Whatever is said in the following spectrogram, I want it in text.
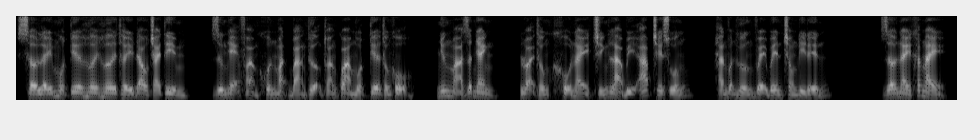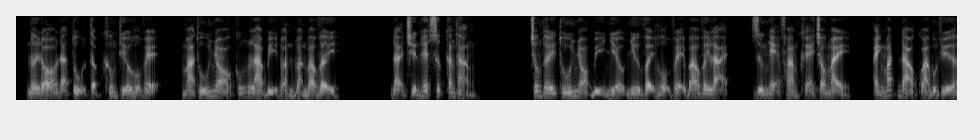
Sờ lấy một tia hơi hơi thấy đau trái tim, Dương nhẹ phàm khuôn mặt bảng thượng thoáng qua một tia thống khổ, nhưng mà rất nhanh, loại thống khổ này chính là bị áp chế xuống, hắn vẫn hướng về bên trong đi đến giờ này khắc này, nơi đó đã tụ tập không thiếu hộ vệ, mà thú nhỏ cũng là bị đoàn đoàn bao vây. Đại chiến hết sức căng thẳng. Trông thấy thú nhỏ bị nhiều như vậy hộ vệ bao vây lại dừng nhẹ phàm khẽ cho mày, ánh mắt đảo qua bốn phía,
